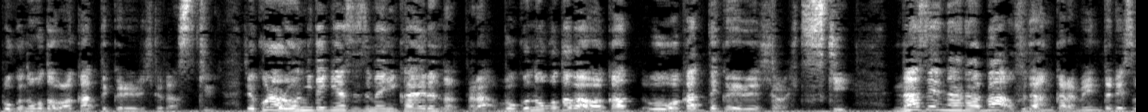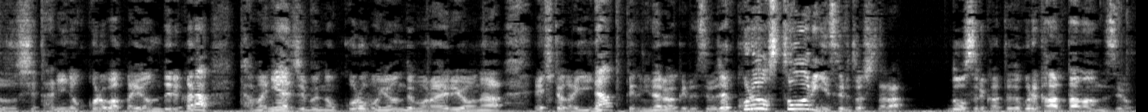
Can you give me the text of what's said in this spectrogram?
僕のことを分かってくれる人が好き。じゃあこれは論理的な説明に変えるんだったら、僕のことが分か、を分かってくれる人が好き。なぜならば、普段からメンタリストとして他人の心ばっか読んでるから、たまには自分の心も読んでもらえるような人がいいなっていう風になるわけですよ。じゃあこれをストーリーにするとしたら、どうするかっていうと、これ簡単なんですよ。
